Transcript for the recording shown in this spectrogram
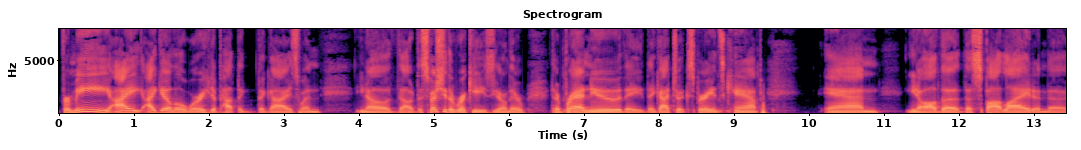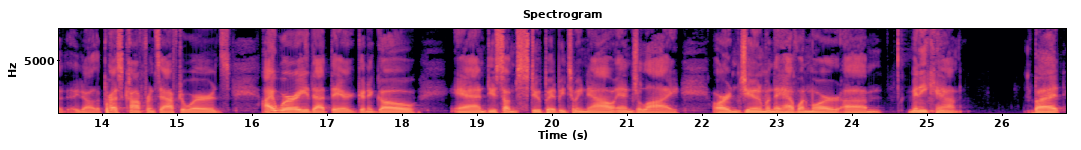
for me, I I get a little worried about the the guys when you know, the, especially the rookies. You know, they're they're brand new. They they got to experience camp, and you know all the the spotlight and the you know the press conference afterwards. I worry that they're going to go and do something stupid between now and July or in June when they have one more um, mini camp. But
